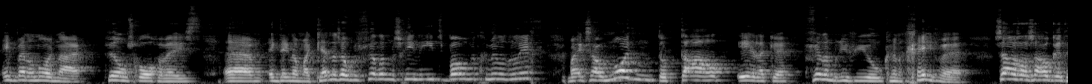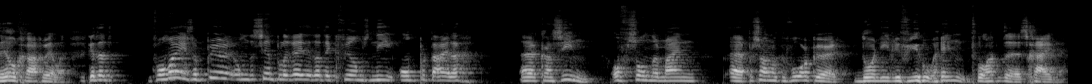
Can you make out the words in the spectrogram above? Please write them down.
Ik ben nog nooit naar filmschool geweest. Ehm, ik denk dat mijn kennis over film misschien iets boven het gemiddelde ligt. Maar ik zou nooit een totaal eerlijke filmreview kunnen geven. Zelfs al zou ik het heel graag willen. Kijk, dat, voor mij is dat puur om de simpele reden dat ik films niet onpartijdig eh, kan zien. Of zonder mijn eh, persoonlijke voorkeur door die review heen te laten schijnen.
